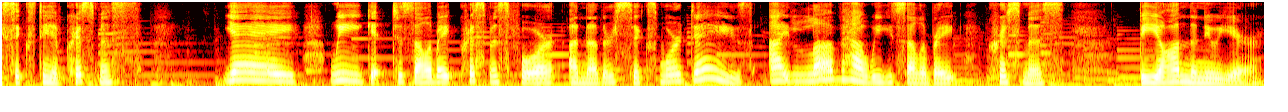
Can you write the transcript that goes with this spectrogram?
sixth day of Christmas. Yay! We get to celebrate Christmas for another six more days. I love how we celebrate Christmas beyond the new year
